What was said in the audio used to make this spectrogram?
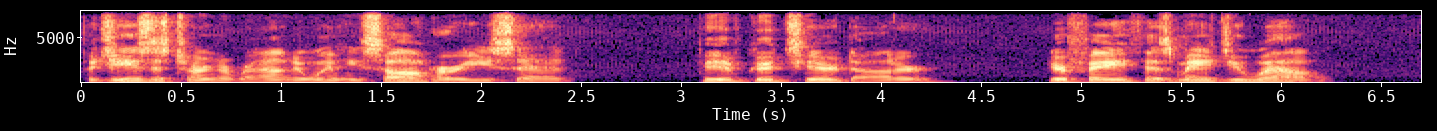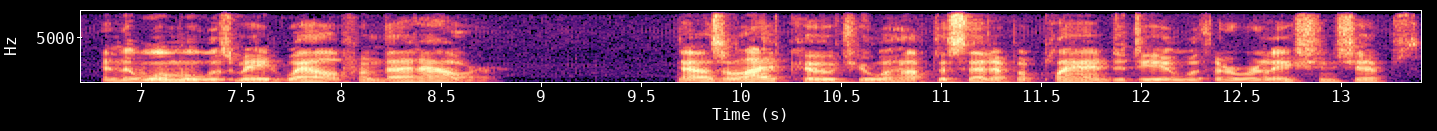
But Jesus turned around, and when he saw her, he said, Be of good cheer, daughter. Your faith has made you well. And the woman was made well from that hour. Now, as a life coach, you will have to set up a plan to deal with her relationships,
